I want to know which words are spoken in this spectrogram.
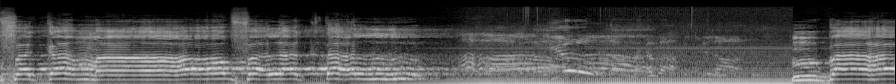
فكما فلكت البحر.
